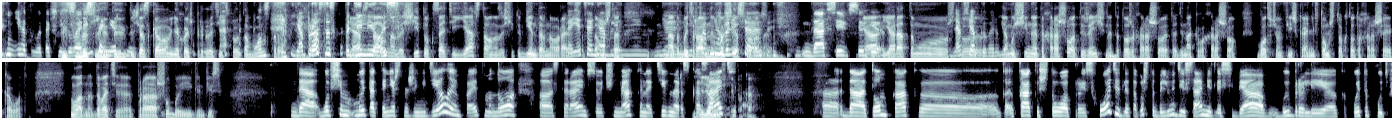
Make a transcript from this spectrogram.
Нет, мы так не говорим, В смысле, ты, ты сейчас кого меня хочешь превратить в какого-то монстра? Я просто поделилась. Я встал на защиту, кстати, я встал на защиту гендерного равенства, да, я потому не что не, не, надо быть равным во все стороны. Да, все, все я, верно. Я рад тому, что Для всех говорю. я мужчина, это хорошо, а ты женщина, это тоже хорошо, это одинаково хорошо. Вот в чем фишка, а не в том, что кто-то хорошее кого-то. Ну ладно, давайте про шубы и Гринпис. Да, в общем, мы так, конечно же, не делаем, поэтому, но э, стараемся очень мягко, нативно рассказать. пока. Э, да, о том, как, э, как и что происходит, для того, чтобы люди сами для себя выбрали какой-то путь.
